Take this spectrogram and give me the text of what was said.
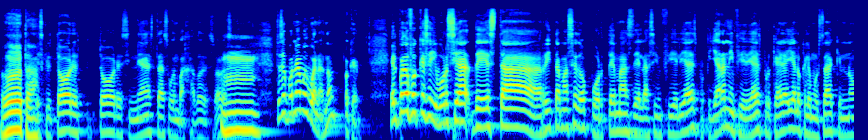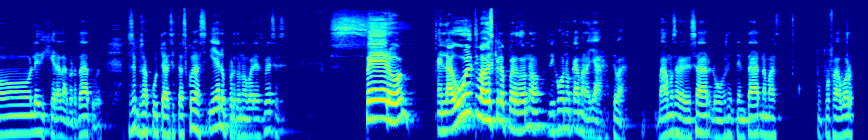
Puta. Escritores, pintores, cineastas o embajadores. o algo así. Mm, Entonces se ponía muy buenas, ¿no? Ok. El pedo fue que se divorcia de esta Rita Macedo por temas de las infidelidades, porque ya eran infidelidades, porque a ella lo que le molestaba que no le dijera la verdad, güey. Entonces empezó a ocultar ciertas cosas y ella lo perdonó varias veces. Pero en la última vez que lo perdonó, dijo, bueno, cámara, ya, te va. Vamos a regresar, lo vamos a intentar, nada más, por favor,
